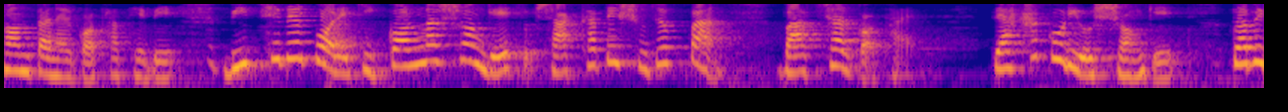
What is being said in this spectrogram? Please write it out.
সন্তানের কথা ভেবে। বিচ্ছেদের পরে কি কন্যার সঙ্গে সাক্ষাতের সুযোগ পান? বাচ্চার কথায়। দেখা করি ওর সঙ্গে, তবে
